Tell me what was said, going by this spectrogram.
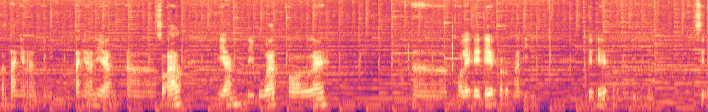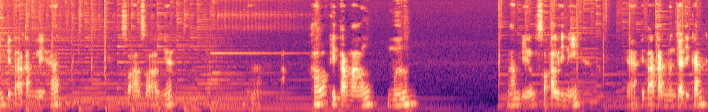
pertanyaan ini. Pertanyaan yang uh, soal yang dibuat oleh uh, oleh Dede Permadi. Dede Permadi. Nah, di sini kita akan melihat soal-soalnya. Nah, kalau kita mau mengambil soal ini, ya kita akan menjadikan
